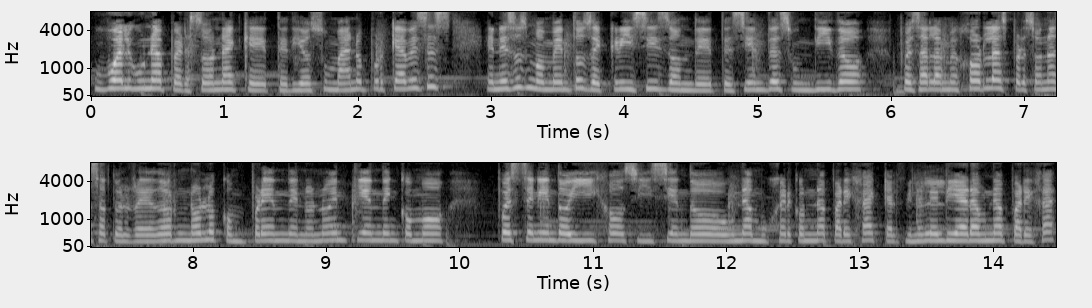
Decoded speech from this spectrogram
¿hubo alguna persona que te dio su mano? Porque a veces en esos momentos de crisis donde te sientes hundido, pues a lo mejor las personas a tu alrededor no lo comprenden o no entienden cómo, pues teniendo hijos y siendo una mujer con una pareja, que al final del día era una pareja,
